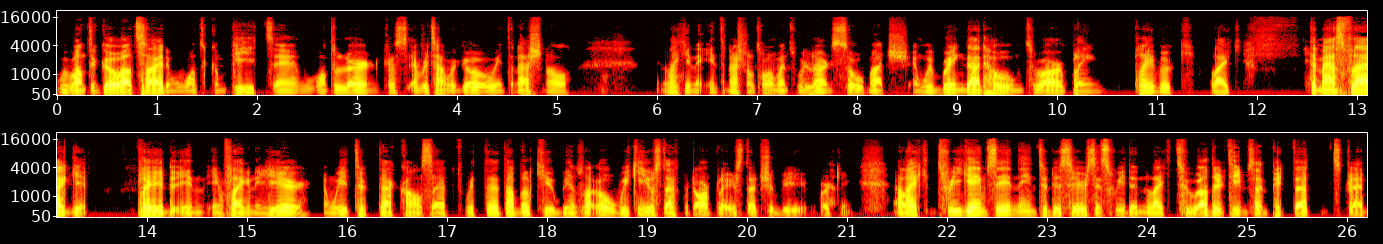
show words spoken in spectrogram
we want to go outside and we want to compete and we want to learn because every time we go international like in international tournaments we learn so much and we bring that home to our playing playbook. Like the mass flag played in in flag new year and we took that concept with the double cube and was like oh we can use that with our players. That should be working. And like three games in into the series in sweden like two other teams had picked that strat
